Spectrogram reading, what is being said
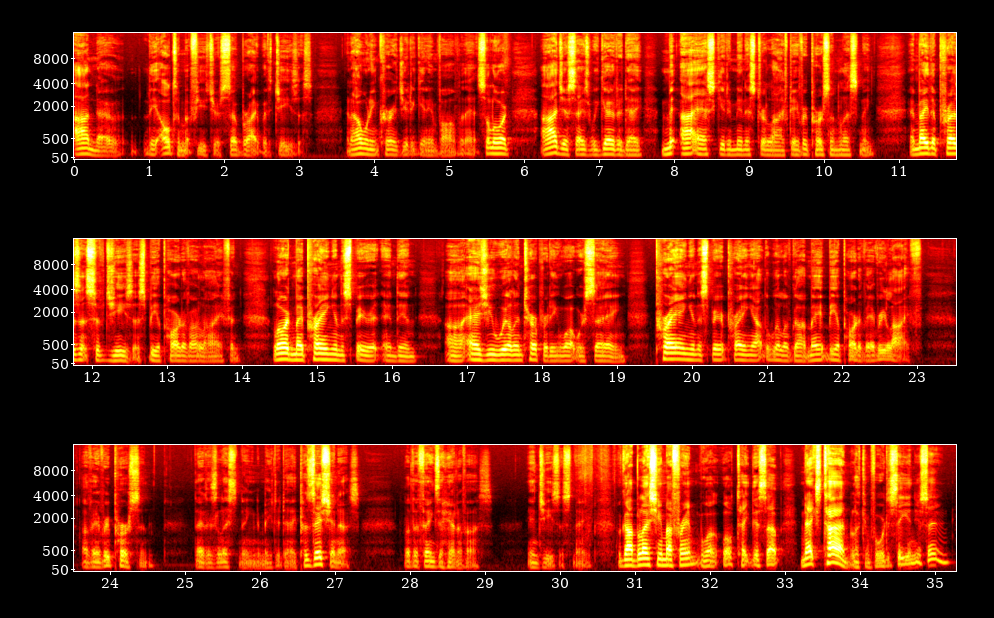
I know the ultimate future is so bright with Jesus, and I want to encourage you to get involved with that. So, Lord. I just, as we go today, I ask you to minister life to every person listening. And may the presence of Jesus be a part of our life. And Lord, may praying in the Spirit and then, uh, as you will, interpreting what we're saying, praying in the Spirit, praying out the will of God, may it be a part of every life of every person that is listening to me today. Position us for the things ahead of us. In Jesus' name. Well, God bless you, my friend. We'll, we'll take this up next time. Looking forward to seeing you soon.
